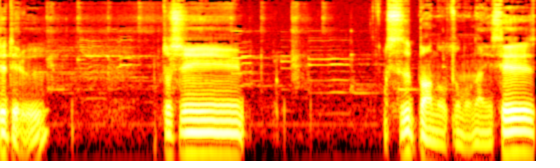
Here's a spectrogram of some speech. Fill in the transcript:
出てる？私スーパーのその何生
